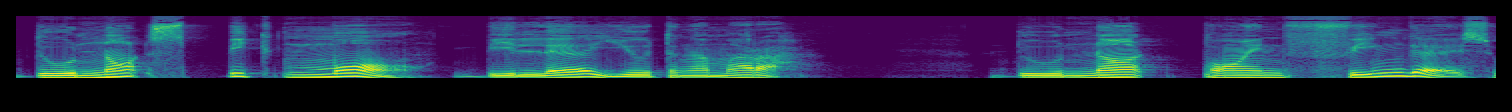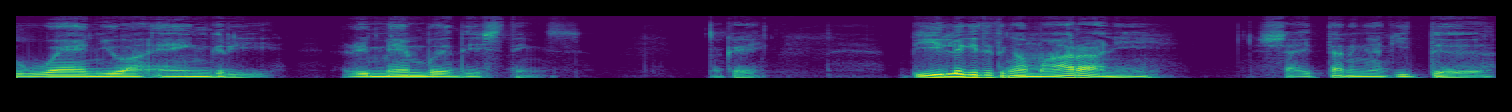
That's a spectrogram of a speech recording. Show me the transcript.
Do not speak more bila you tengah marah. Do not point fingers when you are angry. Remember these things. Okay. Bila kita tengah marah ni, syaitan dengan kita,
